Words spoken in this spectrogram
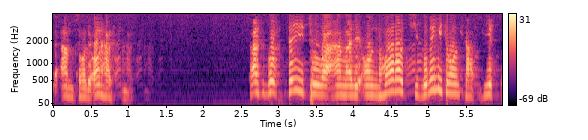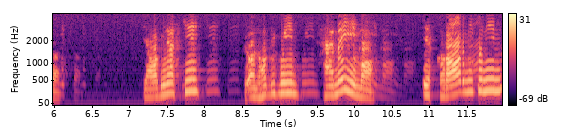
به امثال آن هستیم. پس گفته ای تو و عمل آنها را چگونه می‌توان تطبیق داد؟ جواب این است که به آنها بگوییم همه ما اقرار می‌کنیم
